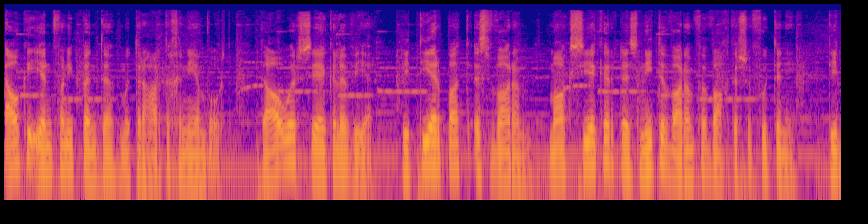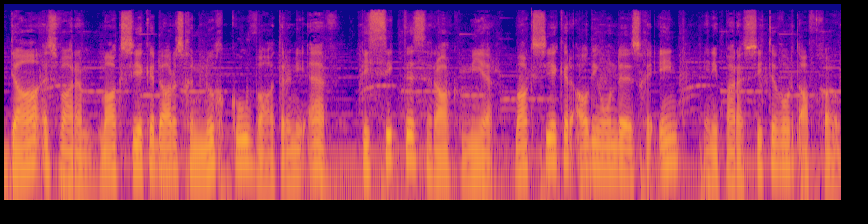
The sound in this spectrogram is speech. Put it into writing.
elke een van die punte moet ter harte geneem word. Daaroor sê ek hulle weer. Die teerpad is warm. Maak seker dis nie te warm vir wagter se voete nie. Die dae is warm. Maak seker daar is genoeg koelwater in die erf. Die siektes raak meer. Maak seker al die honde is geënt en die parasiete word afgehou.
